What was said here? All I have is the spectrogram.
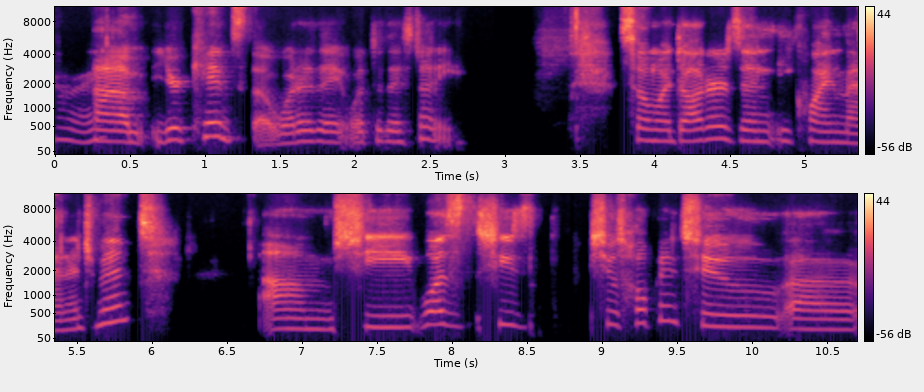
All right. Um, your kids though, what are they, what do they study? So my daughter's in equine management um, she was she's she was hoping to uh,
